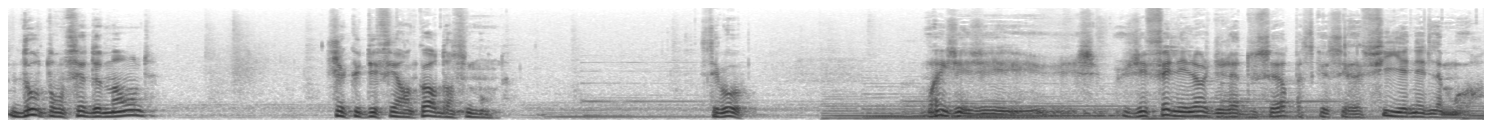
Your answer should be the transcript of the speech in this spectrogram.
dont on se demande ce que tu fais encore dans ce monde. C'est beau. Oui, j'ai- fait l'éloge de la douceur parce que c'est la fille aînée de l'amour.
